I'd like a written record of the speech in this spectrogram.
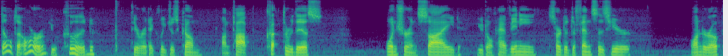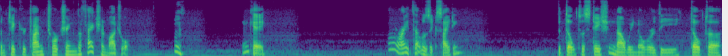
delta, or you could theoretically just come on top, cut through this. Once you're inside, you don't have any sort of defenses here. Wander up and take your time torching the faction module. Hmm. Okay. Alright, that was exciting. The Delta station, now we know where the Delta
